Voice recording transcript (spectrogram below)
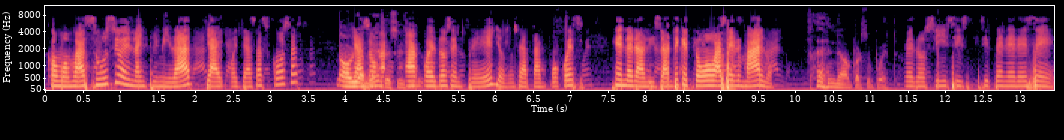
como más sucio en la intimidad, ya pues ya esas cosas Obviamente, son acuerdos entre ellos, o sea, tampoco es generalizar de que todo va a ser malo. no, por supuesto. Pero sí, sí, sí tener ese.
